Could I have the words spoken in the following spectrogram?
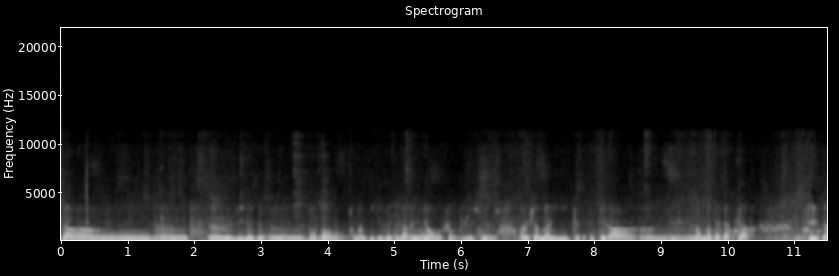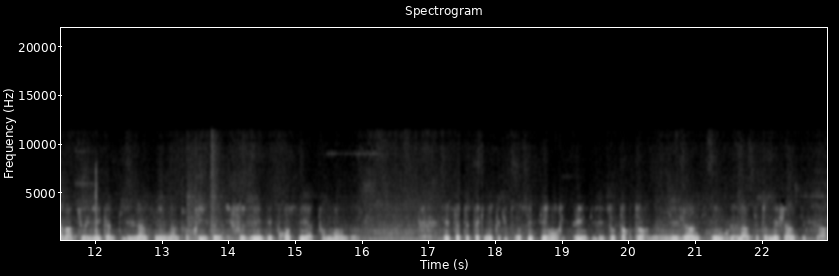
dans l'île de Bourbon, autrement dit l'île de la Réunion aujourd'hui, en Jamaïque, etc., en Madagascar. Ces aventuriers, quand ils lançaient une entreprise, ils faisaient des procès à tout le monde. Et cette technique du procès terrorisait les autochtones. Les gens disaient, oulala, c'est un méchant, ça.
